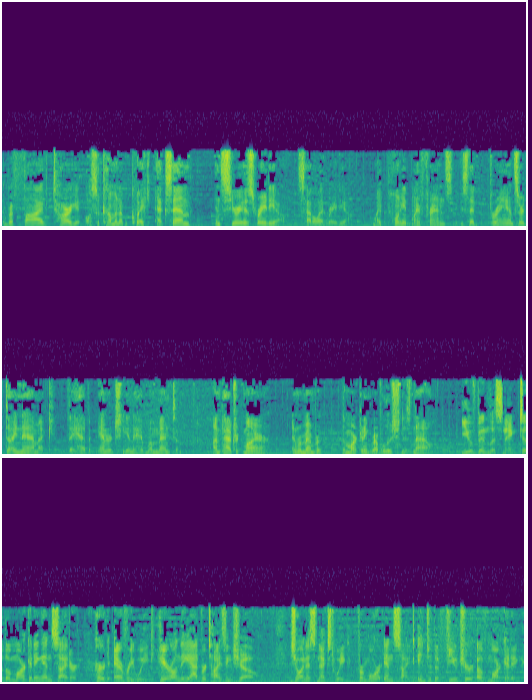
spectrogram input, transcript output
Number five, Target. Also coming up quick, XM and Sirius Radio, satellite radio. My point, my friends, is that brands are dynamic. They have energy and they have momentum. I'm Patrick Meyer, and remember, the marketing revolution is now. You've been listening to the Marketing Insider, heard every week here on The Advertising Show. Join us next week for more insight into the future of marketing.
